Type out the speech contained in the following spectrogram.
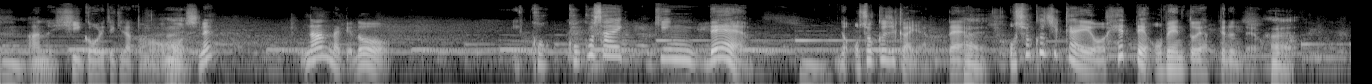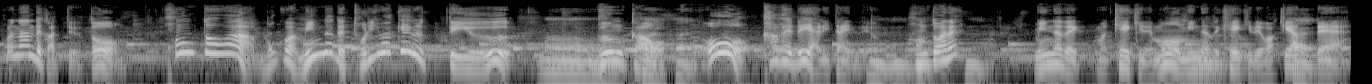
うんあの非合理的だとも思うしね。なんだけどこここ最近ででお食事会やって、うんはい。お食事会を経てお弁当やってるんだよ。はい。これなんでかっていうと本当は僕はみんなで取り分けるっていうまあ文化をはいはい。をカフェでやりたいんだよ。うんうん。本当はね。うん。みんなで、まあ、ケーキでもみんなでケーキで分け合って、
